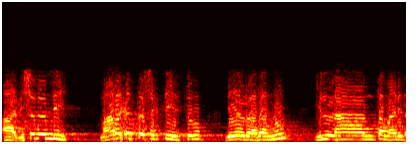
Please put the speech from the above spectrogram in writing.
ಆ ವಿಷದಲ್ಲಿ ಮಾರಕತ್ವ ಶಕ್ತಿ ಇತ್ತು. ದೇವರು ಅದನ್ನು ಇಲ್ಲ ಅಂತ ಮಾಡಿದ.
